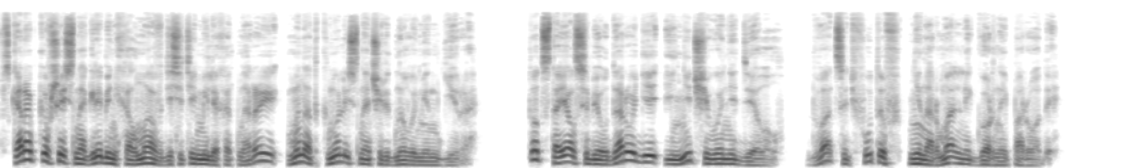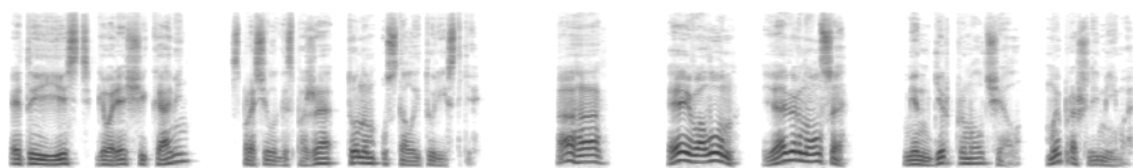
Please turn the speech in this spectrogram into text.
Вскарабкавшись на гребень холма в десяти милях от норы, мы наткнулись на очередного менгира. Тот стоял себе у дороги и ничего не делал. Двадцать футов ненормальной горной породы. «Это и есть говорящий камень?» — спросила госпожа тоном усталой туристки. «Ага. Эй, валун, «Я вернулся». Менгир промолчал. Мы прошли мимо.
